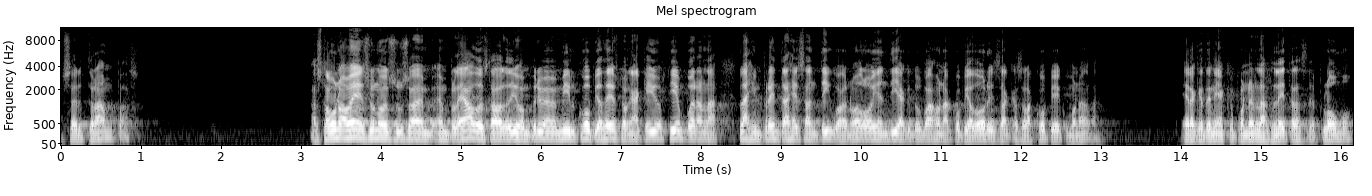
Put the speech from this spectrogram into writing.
hacer trampas. Hasta una vez uno de sus em, empleados estaba, le dijo, imprímeme mil copias de esto. En aquellos tiempos eran las imprentas esas antiguas, no hoy en día que tú vas a una copiadora y sacas las copias ahí como nada. Era que tenías que poner las letras de plomo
